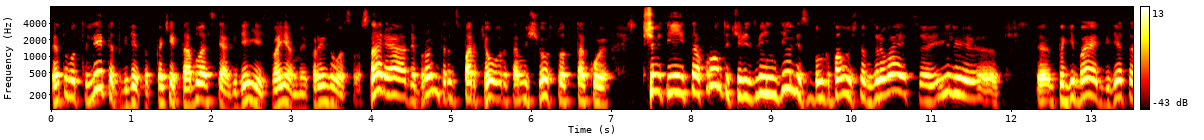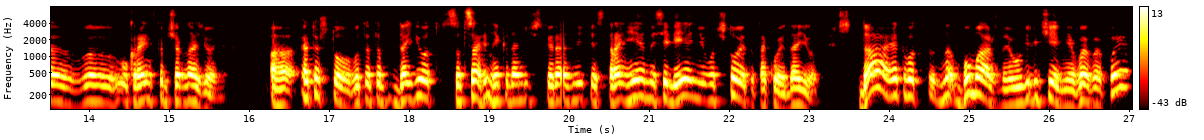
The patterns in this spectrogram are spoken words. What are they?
Это вот лепят где-то в каких-то областях, где есть военное производство. Снаряды, бронетранспортеры, там еще что-то такое. Все это едет на фронт и через две недели благополучно взрывается или э, погибает где-то в украинском черноземе. А это что? Вот это дает социально-экономическое развитие стране, населению? Вот что это такое дает? Да, это вот бумажное увеличение ВВП,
